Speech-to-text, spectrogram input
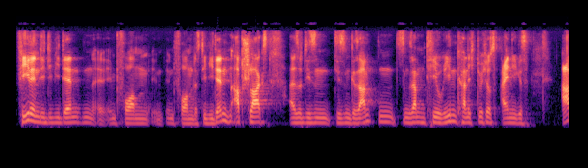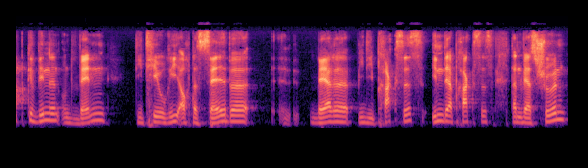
fehlen die Dividenden äh, in Form, in, in Form des Dividendenabschlags. Also diesen, diesen gesamten, diesen gesamten Theorien kann ich durchaus einiges abgewinnen und wenn die Theorie auch dasselbe äh, wäre wie die Praxis in der Praxis, dann wäre es schön.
